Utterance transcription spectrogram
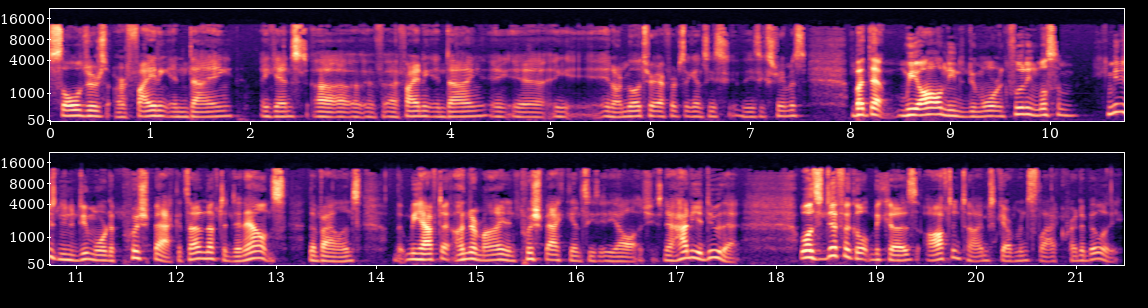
soldiers are fighting and dying against, uh, uh, uh fighting and dying in, uh, in, our military efforts against these, these extremists. But that we all need to do more, including Muslim communities need to do more to push back. It's not enough to denounce the violence, that we have to undermine and push back against these ideologies. Now, how do you do that? Well, it's difficult because oftentimes governments lack credibility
